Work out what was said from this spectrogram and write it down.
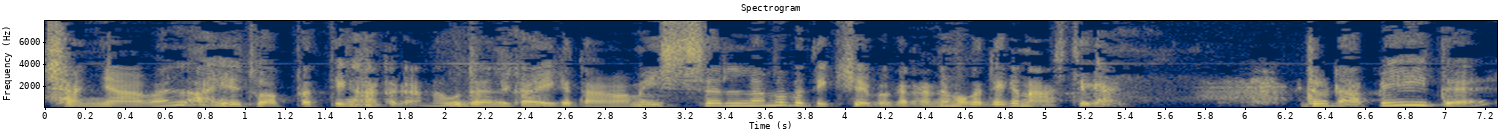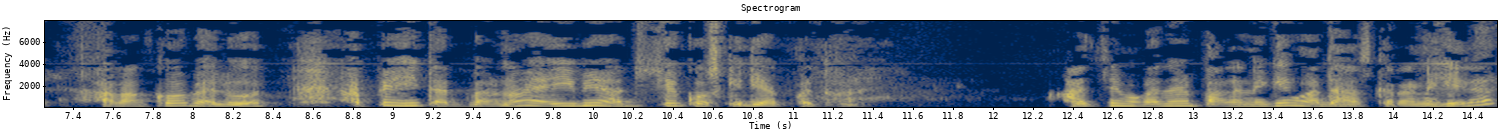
සංඥාවල් අහේතු අප්‍රත්‍යයෙන් හට ගන්න. බුදුන් එක ඒක තමයි මම ඉස්සෙල්ලම ප්‍රතික්ෂේප කරන්නේ. මොකද ඒක නාස්තිකයි. එතකොට අපේ හිත අවංකව බැලුවොත් අපේ හිතත් බලනවා ඇයි මේ අදිචි කොස්කෙඩියක් වතුනේ. අදිචි මොකද මේ පලන එකෙන් අදහස් කරන්න කියලා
